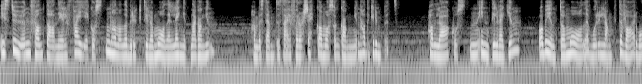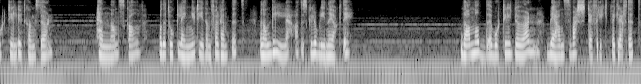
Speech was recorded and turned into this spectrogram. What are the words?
I stuen fant Daniel feiekosten han hadde brukt til å måle lengden av gangen. Han bestemte seg for å sjekke om også gangen hadde krympet. Han la kosten inntil veggen og begynte å måle hvor langt det var bort til utgangsdøren. Hendene hans skalv, og det tok lengre tid enn forventet, men han ville at det skulle bli nøyaktig. Da han nådde bort til døren, ble hans verste frykt bekreftet.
